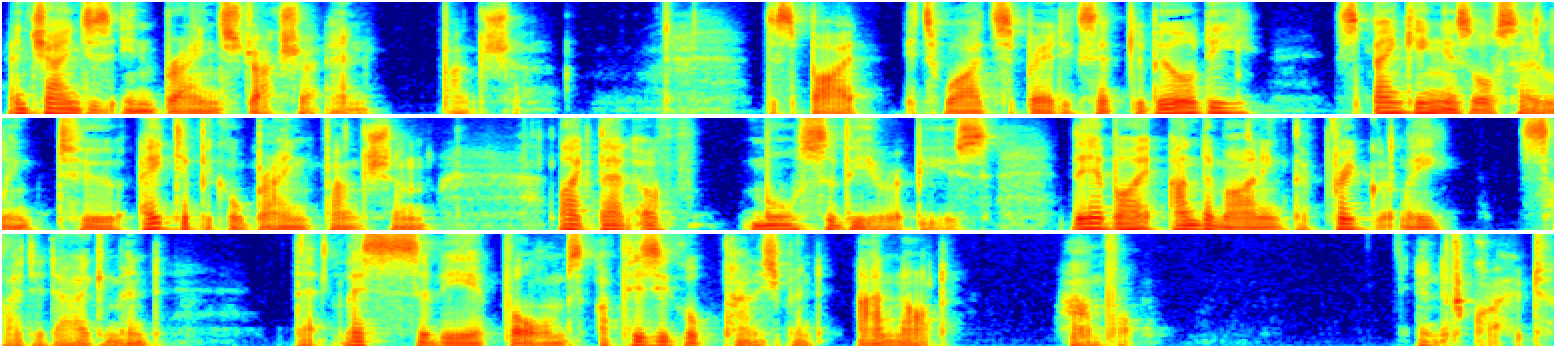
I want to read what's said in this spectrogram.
and changes in brain structure and function. Despite its widespread acceptability, spanking is also linked to atypical brain function, like that of more severe abuse, thereby undermining the frequently cited argument that less severe forms of physical punishment are not harmful. End of quote.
